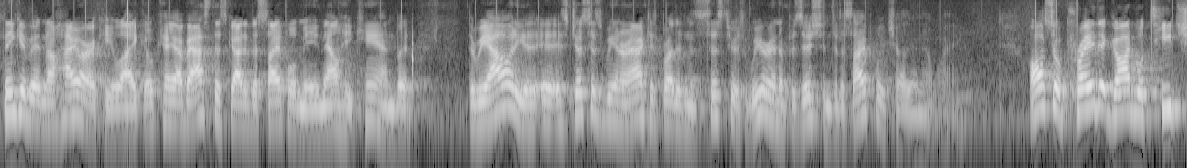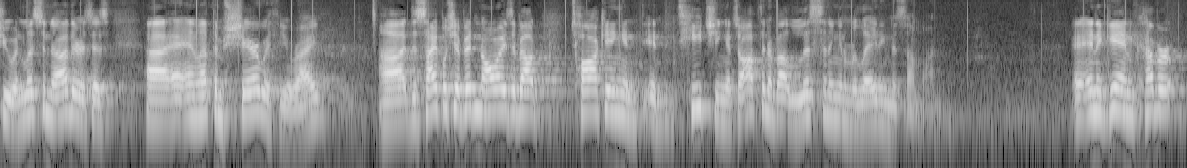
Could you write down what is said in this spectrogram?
think of it in a hierarchy like, okay, I've asked this guy to disciple me, now he can. But the reality is, just as we interact as brothers and sisters, we are in a position to disciple each other in that way. Also, pray that God will teach you and listen to others as, uh, and let them share with you, right? Uh, discipleship isn't always about talking and, and, teaching, it's often about listening and relating to someone. And, and again, cover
